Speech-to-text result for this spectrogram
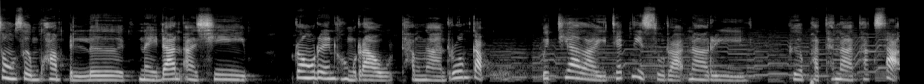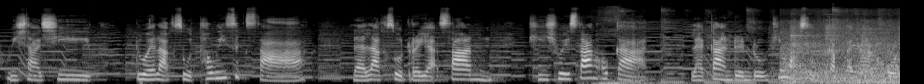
ส่งเสริมความเป็นเลิศในด้านอาชีพ โรงเรียนของเราทำงานร่วมกับ วิทยาลัยเทคนิคสุรนารี เพื่อพัฒนาทักษะวิชาชีพ ด้วยหลักสูตรทวิศึกษา และหลักสูตรระยะสั้น ที่ช่วยสร้างโอกาส และการเรียนรู้ที่เหมาะสมกับอนาคต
